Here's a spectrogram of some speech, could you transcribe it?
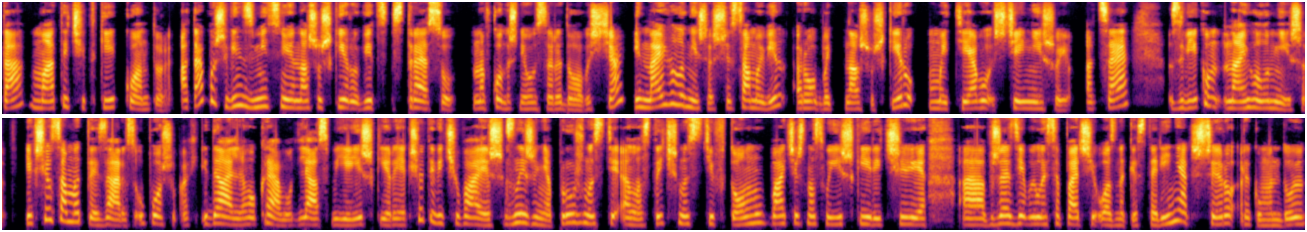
та мати чіткі контури. А також він зміцнює нашу шкіру від стресу навколишнього середовища. І найголовніше, що саме він робить нашу шкіру миттєво щільнішою. А це з віком найголовніше. Якщо саме ти зараз у пошуках ідеального крему для своєї шкіри, якщо ти відчуваєш зниження пружності, еластичності, втому бачиш на своїй шкірі, чи а, вже з'явилися перші ознаки старіння, щиро рекомендую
